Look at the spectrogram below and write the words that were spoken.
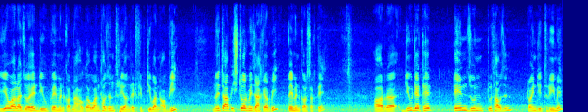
ये वाला जो है, ड्यू पेमेंट करना होगा, one thousand three hundred fifty one अभी। नहीं तो आप स्टोर में जाकर भी पेमेंट कर सकते हैं। और ड्यू डेट है ten June two thousand twenty three में।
